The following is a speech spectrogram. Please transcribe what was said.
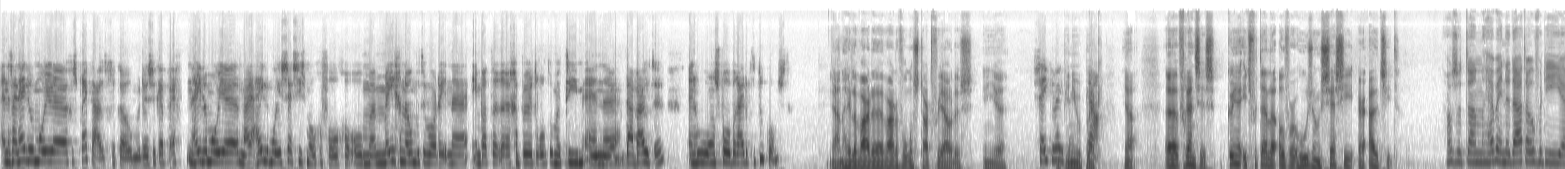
En er zijn hele mooie gesprekken uitgekomen. Dus ik heb echt een hele mooie, nou ja, hele mooie sessies mogen volgen om meegenomen te worden in, in wat er gebeurt rondom het team en daarbuiten. En hoe we ons voorbereiden op de toekomst. Ja, een hele waarde, waardevolle start voor jou dus in je, Zeker weten. op je nieuwe plek. Ja. ja. Francis, kun je iets vertellen over hoe zo'n sessie eruit ziet? Als we het dan hebben inderdaad over die uh,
